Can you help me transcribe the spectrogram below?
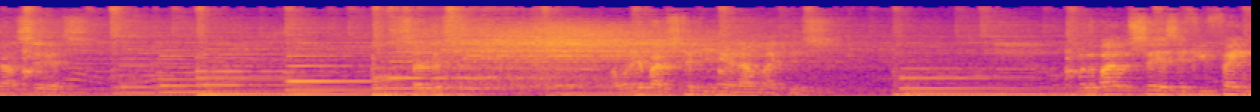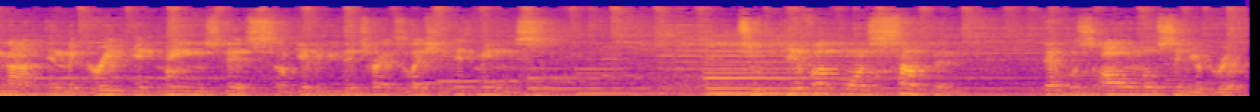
God says, so listen, I want everybody to stick your hand out like this. When the Bible says, if you faint not, in the Greek, it means this. I'm giving you the translation. It means to give up on something that was almost in your grip.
